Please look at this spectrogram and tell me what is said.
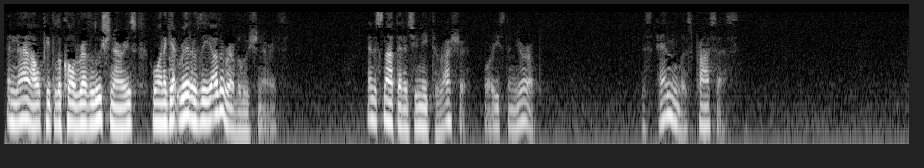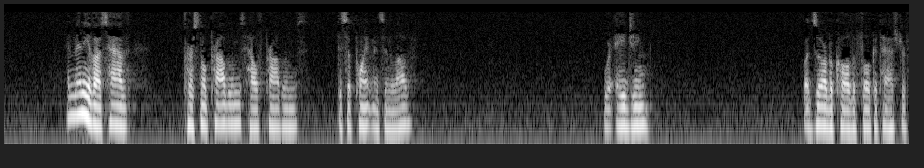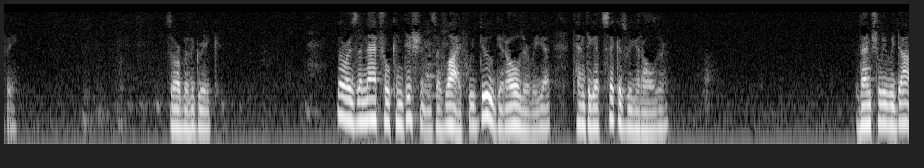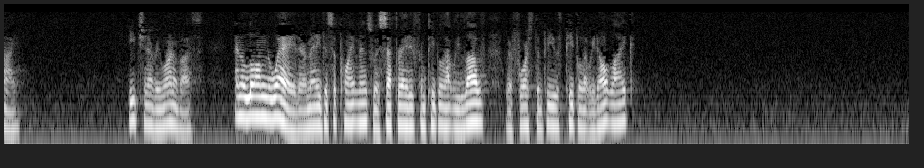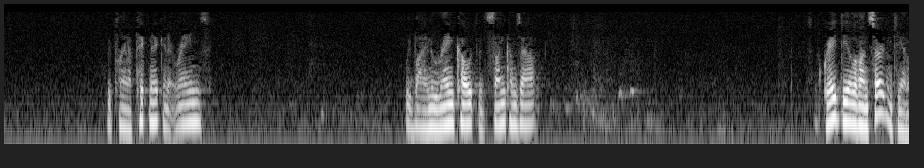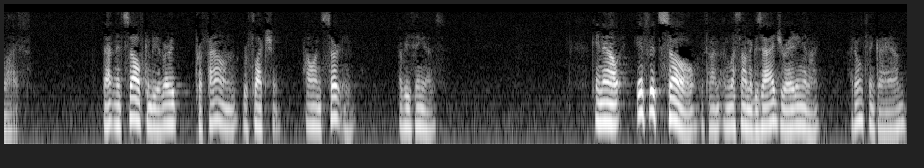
And now people are called revolutionaries who want to get rid of the other revolutionaries. And it's not that it's unique to Russia or Eastern Europe. This endless process. And many of us have personal problems, health problems, disappointments in love. We're aging. What Zorba called a full catastrophe. Zorba the Greek. In other words, the natural conditions of life. We do get older. We get, tend to get sick as we get older. Eventually we die. Each and every one of us. And along the way, there are many disappointments. We're separated from people that we love. We're forced to be with people that we don't like. We plan a picnic and it rains. We buy a new raincoat, the sun comes out. There's a great deal of uncertainty in life. That in itself can be a very profound reflection, how uncertain everything is. Okay, now, if it's so, if I'm, unless I'm exaggerating, and I, I don't think I am,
